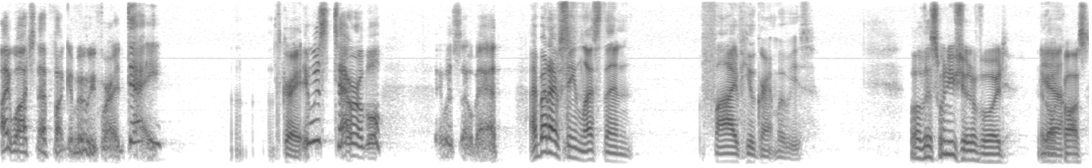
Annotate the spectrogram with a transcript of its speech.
I watched that fucking movie for a day. That's great. It was terrible. It was so bad. I bet I've seen less than five Hugh Grant movies. Well, this one you should avoid at Yeah. all costs.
